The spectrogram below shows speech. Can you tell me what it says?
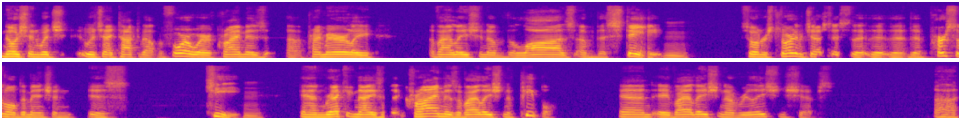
notion which which I talked about before where crime is uh, primarily a violation of the laws of the state. Mm. So in restorative justice the, the, the, the personal dimension is key mm. and recognizing that crime is a violation of people and a violation of relationships. Uh,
